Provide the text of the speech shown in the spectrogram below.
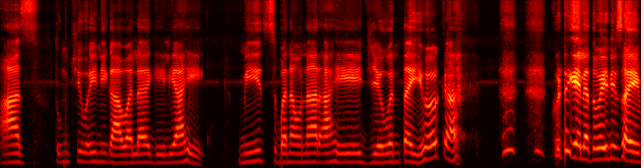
आज तुमची वहिनी गावाला गेली आहे. मीच बनवणार आहे जेवण ताई हो का? कुठे गेल्यात वहिनी साहेब?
